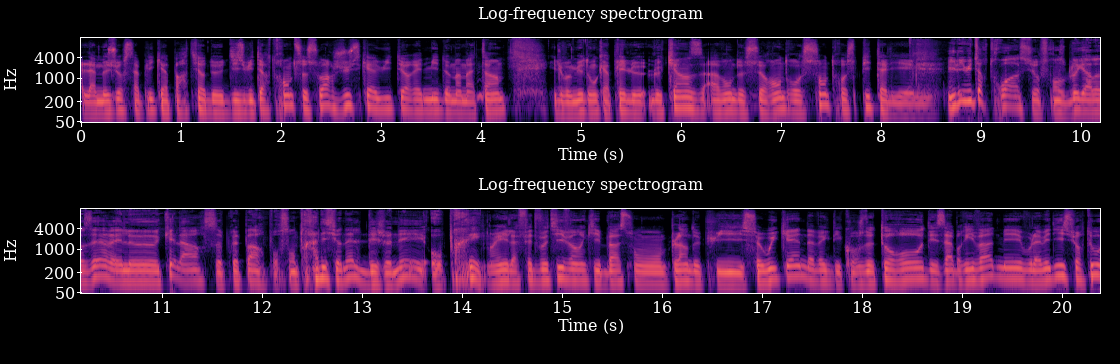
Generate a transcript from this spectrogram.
La mesure s'applique à partir de 18h30 ce soir jusqu'à 8h30 demain matin. Il vaut mieux donc appeler le, 15 avant de se rendre au centre hospitalier. Il est 8h03 sur France Bleu Garloser et le Kellar se prépare pour son traditionnel déjeuner au pré. Oui, la fête votive hein, qui bat son plein depuis ce week-end avec des courses de taureaux, des abrivades, mais vous l'avez dit surtout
